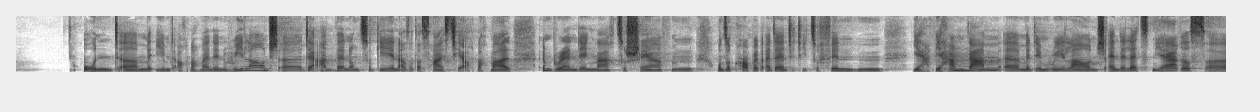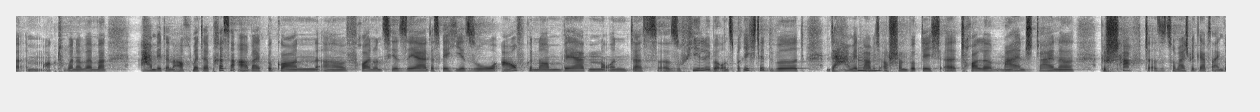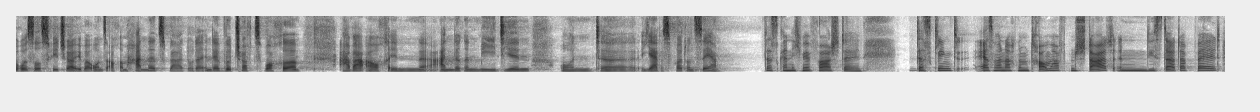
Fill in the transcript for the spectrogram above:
und ähm, eben auch nochmal in den Relaunch äh, der Anwendung zu gehen. Also das heißt hier auch nochmal im Branding nachzuschärfen, unsere Corporate Identity zu finden. Ja, wir haben mhm. dann äh, mit dem Relaunch Ende letzten Jahres, äh, im Oktober, November, haben wir dann auch mit der Pressearbeit begonnen, äh, freuen uns hier sehr, dass wir hier so aufgenommen werden und dass äh, so viel über uns berichtet wird. Da haben wir, mhm. glaube ich, auch schon wirklich äh, tolle Meilensteine geschafft. Also zum Beispiel gab es ein größeres Feature über uns auch im Handelsblatt oder in der Wirtschaftswoche, aber auch in anderen Medien. Und äh, ja, das freut uns sehr. Das kann ich mir vorstellen. Das klingt erstmal nach einem traumhaften Start in die Startup-Welt.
